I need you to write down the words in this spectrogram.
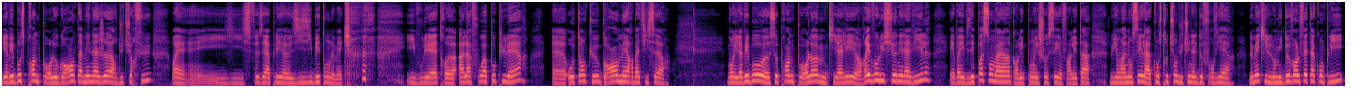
il avait beau se prendre pour le grand aménageur du turfu, ouais, il, se faisait appeler euh, Zizi Béton le mec. il voulait être euh, à la fois populaire euh, autant que grand maire bâtisseur. Bon, il avait beau se prendre pour l'homme qui allait révolutionner la ville, eh ben il faisait pas son malin quand les ponts et chaussées, enfin l'État, lui ont annoncé la construction du tunnel de Fourvière. Le mec, ils l'ont mis devant le fait accompli,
